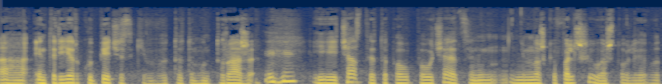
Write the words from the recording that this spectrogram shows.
а, интерьер купеческий в вот этом антураже. Угу. И часто это получается немножко фальшиво, что ли. Вот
